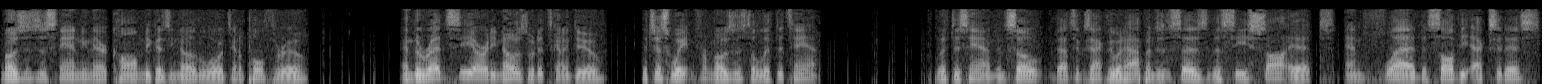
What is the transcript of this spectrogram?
Moses is standing there calm because he knows the Lord's going to pull through. And the Red Sea already knows what it's going to do. It's just waiting for Moses to lift its hand lift his hand. And so that's exactly what happens. It says the sea saw it and fled, saw the exodus,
